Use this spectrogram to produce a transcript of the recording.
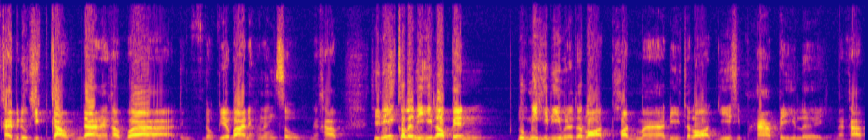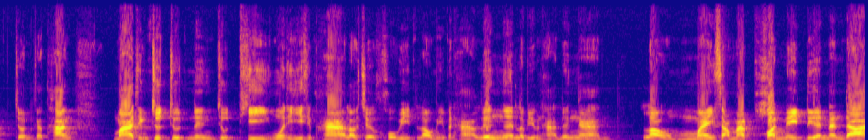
ใครไปดูคลิปเก่าผมได้นะครับว่าดอกเบี้ยบ้านเนี่ยค่อนข้างสูงนะครับทีนี้กรณีที่เราเป็นลูกหนี้ที่ดีมาโดยตลอดผ่อนมาดีตลอด 25 ปีเลยนะครับจนกระทั่งมาถึงจุดจุดหนึ่งจุดที่งวดที่ 25 เราเจอโควิด เรามีปัญหาเรื่องเงินเรามีปัญหาเรื่องงาน เราไม่สามารถผ่อนในเดือนนั้นได้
